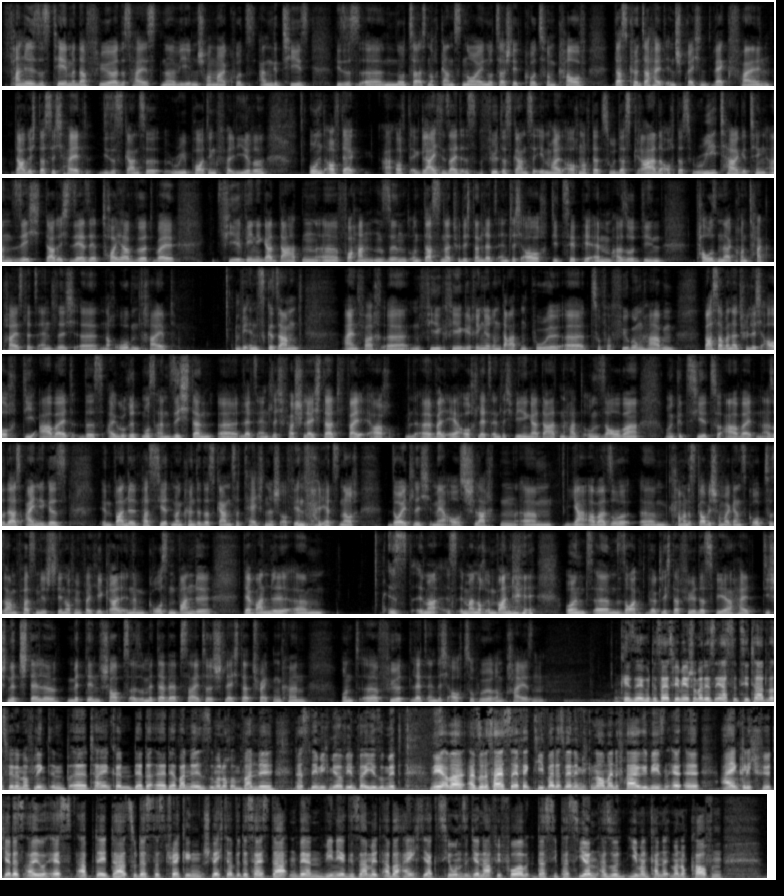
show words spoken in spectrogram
Funnel-Systeme dafür. Das heißt, ne, wie eben schon mal kurz angeteased, dieses äh, Nutzer ist noch ganz neu, Nutzer steht kurz vorm Kauf. Das könnte halt entsprechend wegfallen, dadurch, dass ich halt dieses ganze Reporting verliere. Und auf der auf der gleichen Seite ist, führt das Ganze eben halt auch noch dazu, dass gerade auch das Retargeting an sich dadurch sehr, sehr teuer wird, weil viel weniger Daten äh, vorhanden sind und das natürlich dann letztendlich auch die CPM, also den Tausender Kontaktpreis letztendlich äh, nach oben treibt. Und wir insgesamt einfach äh, einen viel, viel geringeren Datenpool äh, zur Verfügung haben, was aber natürlich auch die Arbeit des Algorithmus an sich dann äh, letztendlich verschlechtert, weil er, auch, äh, weil er auch letztendlich weniger Daten hat, um sauber und gezielt zu arbeiten. Also da ist einiges im Wandel passiert. Man könnte das Ganze technisch auf jeden Fall jetzt noch deutlich mehr ausschlachten. Ähm, ja, aber so ähm, kann man das, glaube ich, schon mal ganz grob zusammenfassen. Wir stehen auf jeden Fall hier gerade in einem großen Wandel. Der Wandel ähm, ist immer, ist immer noch im Wandel und ähm, sorgt wirklich dafür, dass wir halt die Schnittstelle mit den Shops, also mit der Webseite, schlechter tracken können und äh, führt letztendlich auch zu höheren Preisen. Okay, sehr gut. Das heißt, wir haben hier schon mal das erste Zitat, was wir dann auf LinkedIn äh, teilen können. Der, äh, der Wandel ist immer noch im Wandel. Das nehme ich mir auf jeden Fall hier so mit. Nee, aber also das heißt effektiv, weil das wäre nämlich genau meine Frage gewesen. Äh, äh eigentlich führt ja das iOS-Update dazu, dass das Tracking schlechter wird. Das heißt, Daten werden weniger gesammelt, aber eigentlich die Aktionen sind ja nach wie vor, dass sie passieren. Also jemand kann da immer noch kaufen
